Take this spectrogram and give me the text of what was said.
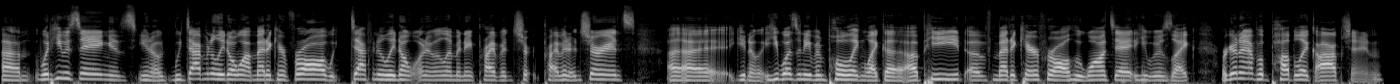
um, what he was saying is, you know, we definitely don't want Medicare for all. We definitely don't want to eliminate private private insurance. Uh, you know, he wasn't even pulling like a, a Pete of Medicare for all who wants it. He was like, we're going to have a public option.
